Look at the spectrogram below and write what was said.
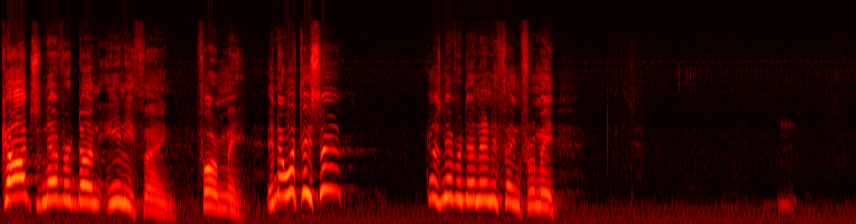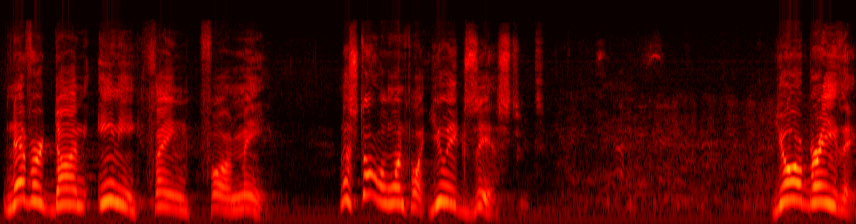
God's never done anything for me. Isn't that what they said? God's never done anything for me. Never done anything for me. Let's start with one point. You exist. You're breathing.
